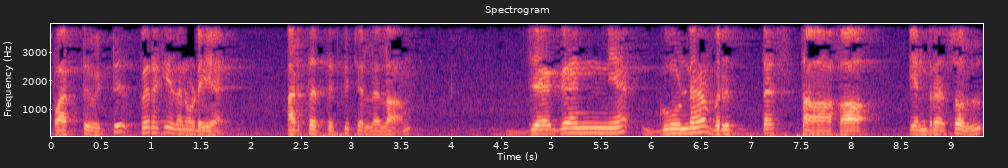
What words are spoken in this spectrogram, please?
பார்த்துவிட்டு பிறகு இதனுடைய அர்த்தத்திற்கு செல்லலாம். ஜெகன்ய குணவிருத்தஸ்தாகா என்ற சொல்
